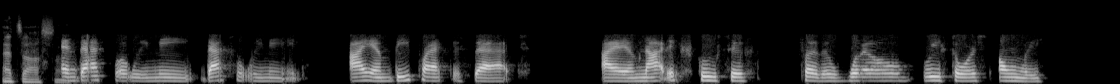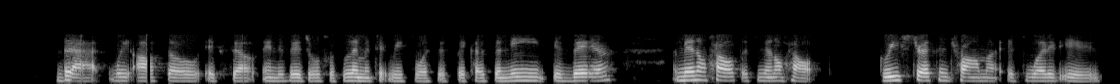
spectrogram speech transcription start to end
That's awesome. And that's what we need. That's what we need. I am the practice that I am not exclusive for the well resourced only, that we also accept individuals with limited resources because the need is there. Mental health is mental health. Grief, stress, and trauma is what it is.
